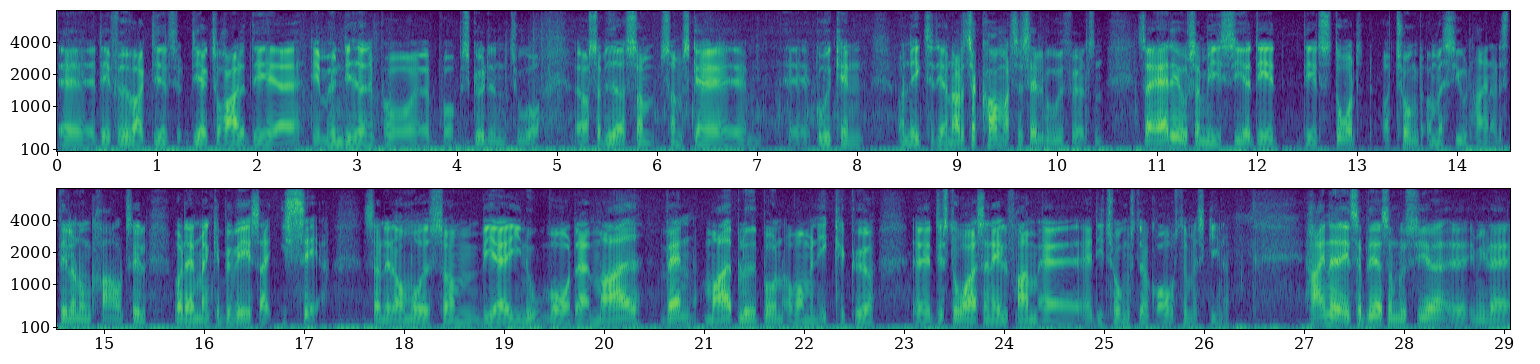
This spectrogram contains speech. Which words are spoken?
Øh, det er Fødevaredirektoratet, det er, det er myndighederne på, øh, på beskyttet natur og så videre, som, som skal øh, øh, godkende og nikke til det. Og når det så kommer til selve udførelsen, så er det jo, som I siger, det er, det er et stort og tungt og massivt hegn, og det stiller nogle krav til, hvordan man kan bevæge sig især sådan et område, som vi er i nu, hvor der er meget vand, meget blød bund, og hvor man ikke kan køre øh, det store arsenal frem af, af de tungeste og groveste maskiner. Hegnet er etableret, som du siger, øh, Emilia,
